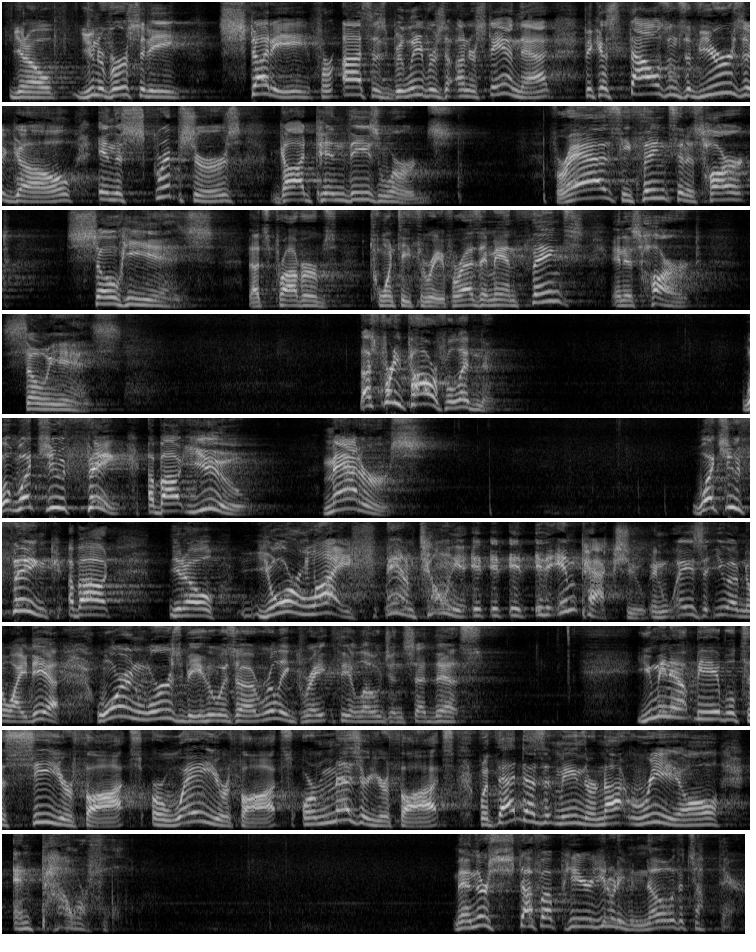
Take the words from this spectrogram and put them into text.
you know, university study for us as believers to understand that because thousands of years ago in the scriptures, God penned these words For as he thinks in his heart, so he is. That's Proverbs 23. For as a man thinks in his heart, so he is. That's pretty powerful, isn't it? What, what you think about you matters. What you think about, you know, your life, man, I'm telling you, it, it, it, it, impacts you in ways that you have no idea. Warren Wiersbe, who was a really great theologian, said this you may not be able to see your thoughts or weigh your thoughts or measure your thoughts, but that doesn't mean they're not real and powerful. Man, there's stuff up here you don't even know that's up there.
